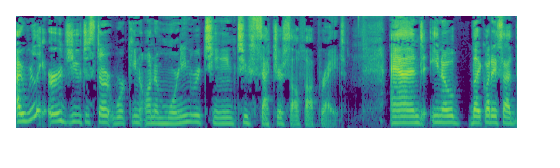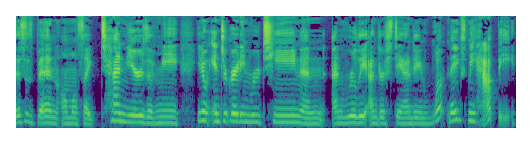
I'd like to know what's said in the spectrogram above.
I really urge you to start working on a morning routine to set yourself up right. And, you know, like what I said, this has been almost like 10 years of me, you know, integrating routine and and really understanding what makes me happy.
